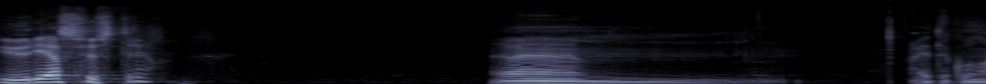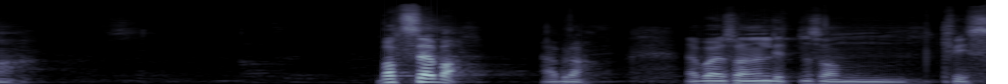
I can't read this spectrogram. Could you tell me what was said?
Urias hustru Hva heter kona? Batseba. Det er bra. Det er bare sånn en liten sånn quiz.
